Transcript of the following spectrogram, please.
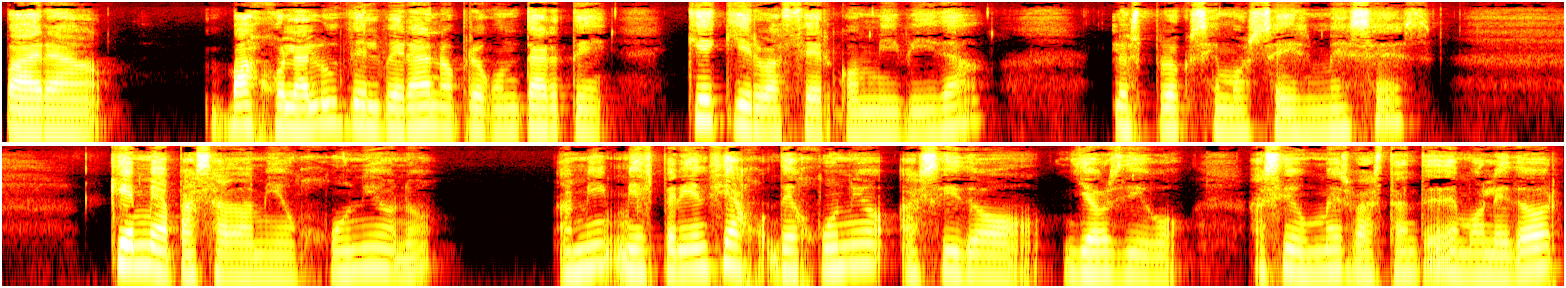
para, bajo la luz del verano, preguntarte qué quiero hacer con mi vida, los próximos seis meses, qué me ha pasado a mí en junio, ¿no? A mí mi experiencia de junio ha sido, ya os digo, ha sido un mes bastante demoledor,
